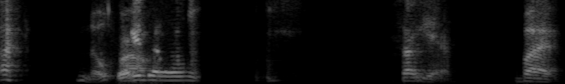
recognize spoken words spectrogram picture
no problem. So yeah, but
